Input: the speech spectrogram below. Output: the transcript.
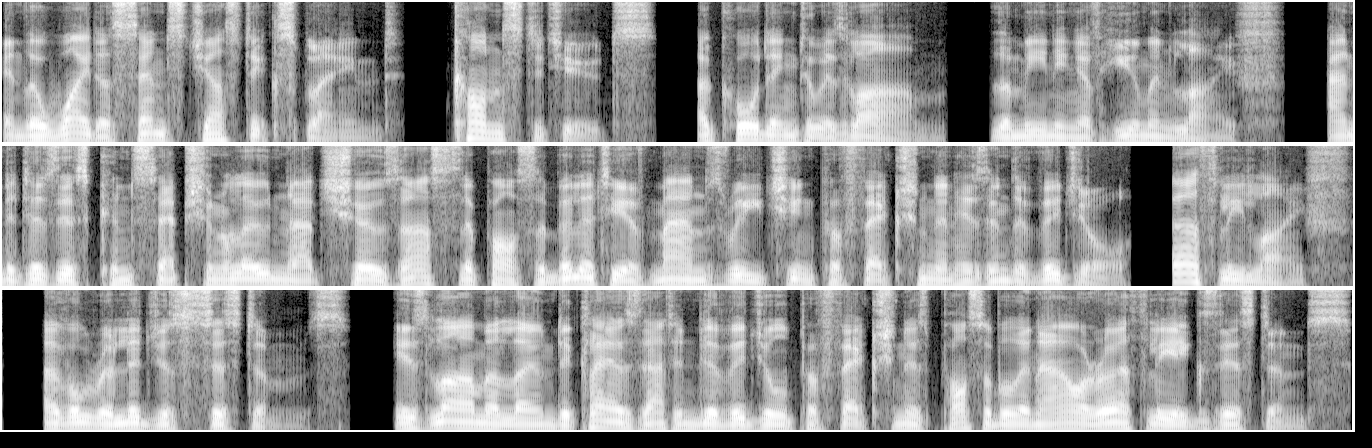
in the wider sense just explained, constitutes, according to Islam, the meaning of human life. And it is this conception alone that shows us the possibility of man's reaching perfection in his individual, earthly life. Of all religious systems, Islam alone declares that individual perfection is possible in our earthly existence.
